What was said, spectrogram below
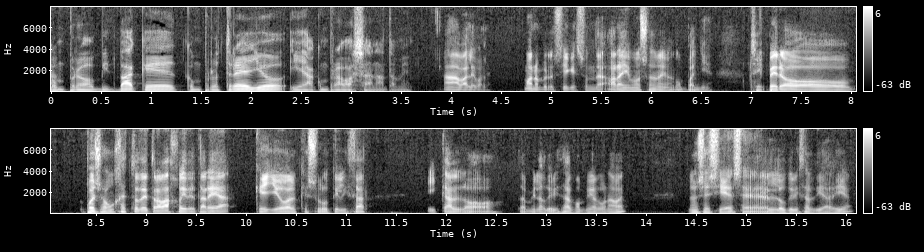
Compró Bitbucket, compró Trello y ha comprado Asana también. Ah, vale, vale. Bueno, pero sí, que son ahora mismo son una compañía. Sí. Pero, pues es un gesto de trabajo y de tarea que yo el que suelo utilizar y Carlos también lo ha utilizado conmigo alguna vez. No sé si es él lo utiliza el día a día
